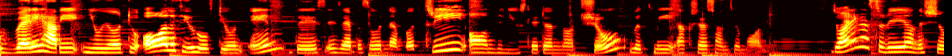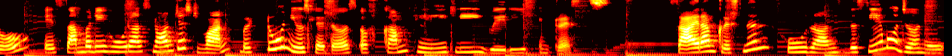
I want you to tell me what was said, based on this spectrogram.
very happy new year to all of you who've tuned in. This is episode number three on the Newsletter Nerd Show with me, Akshay Chandramouli. Joining us today on the show is somebody who runs not just one but two newsletters of completely varied interests. Sairam Krishnan, who runs the CMO Journal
